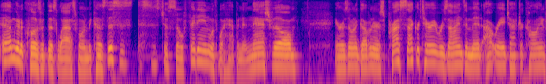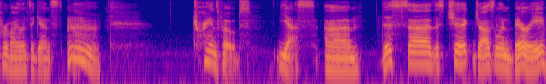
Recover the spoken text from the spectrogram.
and I'm gonna close with this last one because this is this is just so fitting with what happened in Nashville. Arizona governor's press secretary resigns amid outrage after calling for violence against transphobes. Yes. Um, this uh, this chick, Josselyn Berry,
